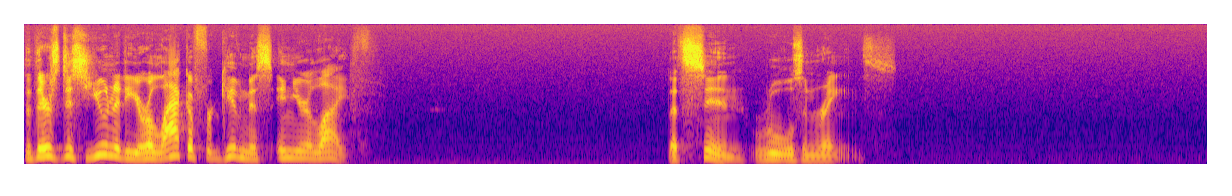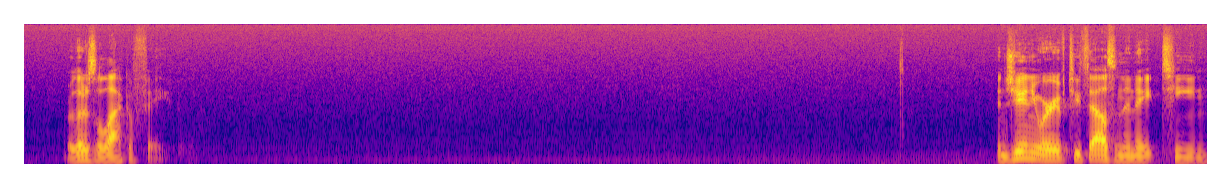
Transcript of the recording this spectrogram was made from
That there's disunity or a lack of forgiveness in your life. That sin rules and reigns. Or there's a lack of faith. In January of 2018,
